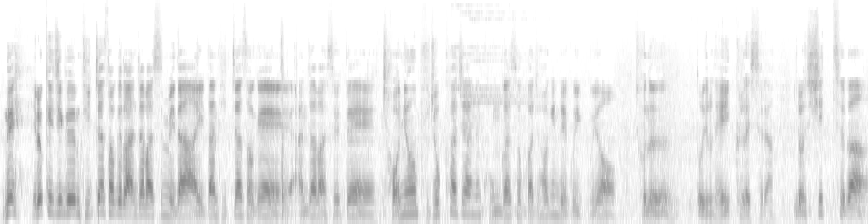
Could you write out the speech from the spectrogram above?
네 이렇게 지금 뒷좌석에도 앉아봤습니다. 일단 뒷좌석에 앉아봤을 때 전혀 부족하지 않은 공간성까지 확인되고 있고요. 저는 또 이런 A클래스 차량 이런 시트가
